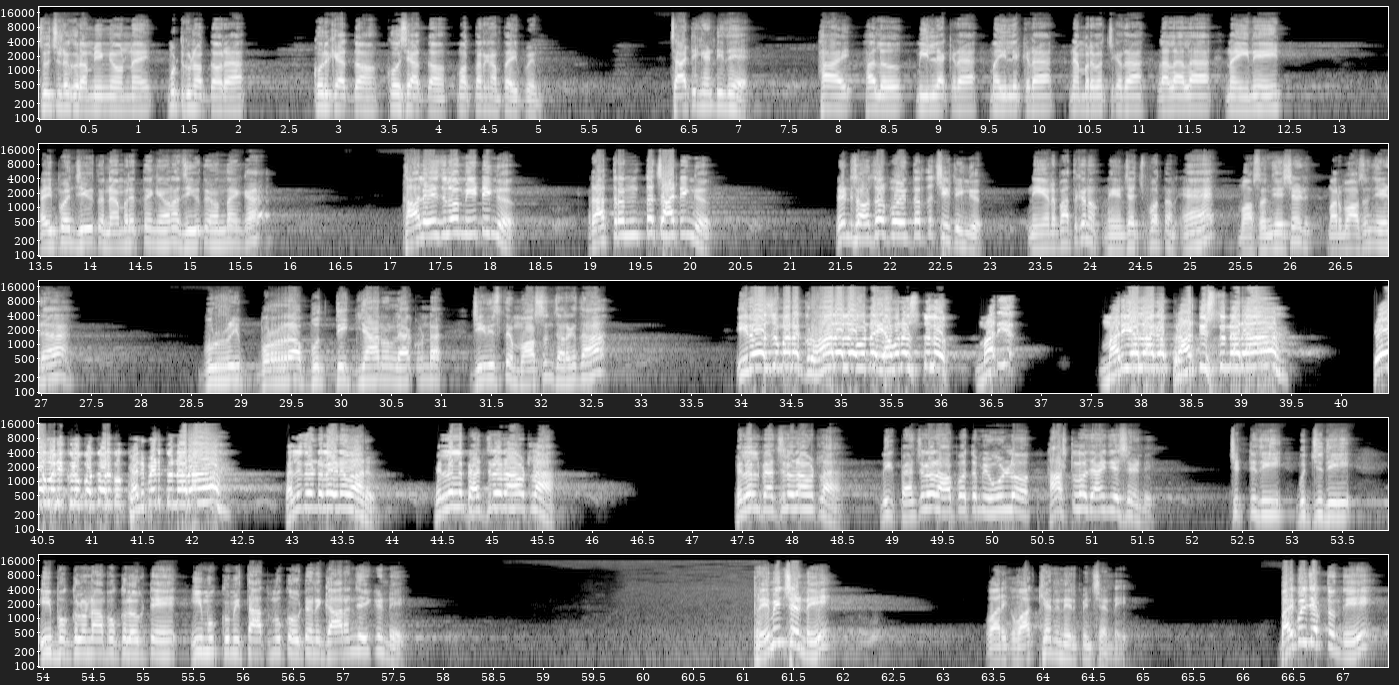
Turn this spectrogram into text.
చూచుటకు రమ్యంగా ఉన్నాయి. ముట్టుకుని వద్దాంరా. కొరికేద్దాం కోసేద్దాం. మొత్తానికి అంతా అయిపోయింది. చాటింగ్ అంటే ఇదే. హాయ్ హలో మీ ఇల్లు ఎక్కడ? మా ఇల్లు ఎక్కడ? నెంబర్ ఇవ్వచ్చు కదా? లలాలా నైన్ ఎయిట్. అయిపోయిన జీవితం. నెంబర్ ఇస్తే ఇంకేమన్నా జీవితం ఉందా ఇంకా? కాలేజీలో మీటింగ్. రాత్రంతా చాటింగ్. రెండు సంవత్సరాలు పోయిన తర్వాత చీటింగ్. నేను బతకను. నేను చచ్చిపోతాను. ఏ? మోసం చేశాడు. మరి మోసం చేయడా? బుర్రి బుర్ర బుద్ధి జ్ఞానం లేకుండా జీవిస్తే మోసం జరగదా? ఈరోజు మన గృహాలలో ఉన్న యవనస్తులు మరి మరి అలాగా ప్రార్థిస్తున్నారా? దేవుని కృప కొరకు కనిపెడుతున్నారా? తల్లిదండ్రులైన వారు పిల్లల్ని పెంచడం రావట్లా? పిల్లలు పెంచడం రావట్లా? మీకు పెంచడం రాకపోతే మీ ఊళ్ళో హాస్టల్లో జాయిన్ చేసేయండి. చిట్టిది బుజ్జిది ఈ బొగ్గులు నా బొగ్గులు ఒకటే ఈ ముక్కు మీ తాత ముక్కు ఒకటి అని గారం చేయకండి. ప్రేమించండి. వారికి వాక్యాన్ని నేర్పించండి. బైబిల్ చెప్తుంది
